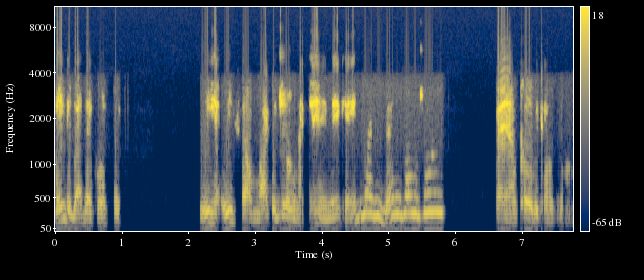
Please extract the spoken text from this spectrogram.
think about that for a second. We we saw Michael Jordan like, dang man, can anybody be better than Michael Jordan? Bam, Kobe comes along.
